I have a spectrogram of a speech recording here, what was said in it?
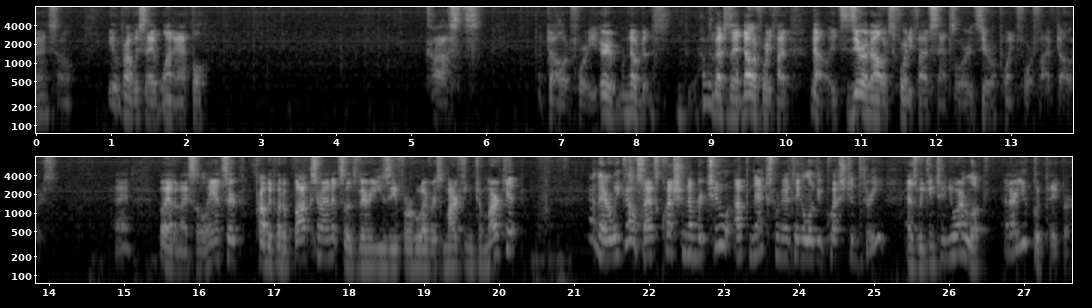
Okay, so you would probably say one apple costs a dollar forty or no I was about to say a dollar forty five. No, it's zero dollars forty five cents or zero point four five dollars. Okay. Well, we have a nice little answer. Probably put a box around it so it's very easy for whoever's marking to mark it. And there we go. So that's question number two. Up next, we're going to take a look at question three as we continue our look at our Euclid paper.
